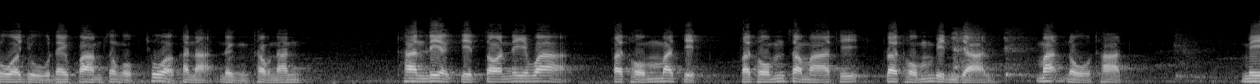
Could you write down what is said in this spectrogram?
ตัวอยู่ในความสงบชั่วขณะหนึ่งเท่านั้น ท่านเรียกจิตตอนนี้ว่าปฐมมจิต ปฐมสมาธิปฐมวิญญาณ มโนธาตุมี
